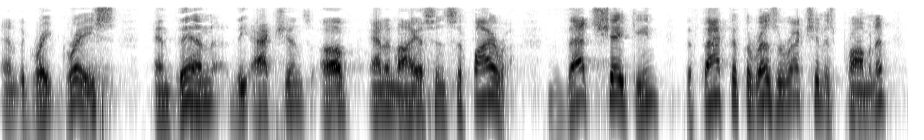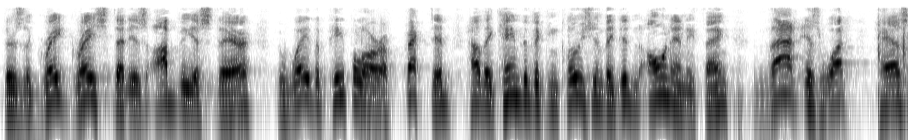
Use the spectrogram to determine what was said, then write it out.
and the great grace, and then the actions of Ananias and Sapphira. That shaking, the fact that the resurrection is prominent, there's a great grace that is obvious there, the way the people are affected, how they came to the conclusion they didn't own anything, that is what has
